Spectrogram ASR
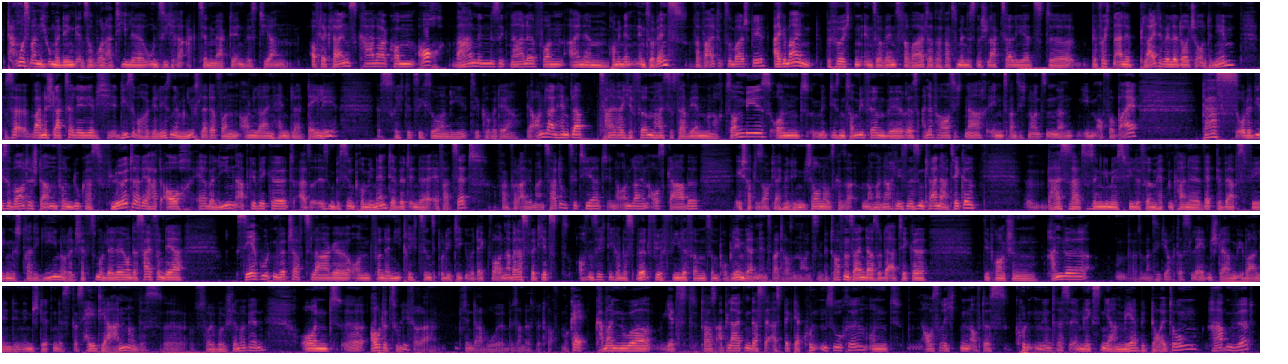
Da muss man nicht unbedingt in so volatile, unsichere Aktienmärkte investieren. Auf der kleinen Skala kommen auch warnende Signale von einem prominenten Insolvenzverwalter zum Beispiel. Allgemein befürchten Insolvenzverwalter, das war zumindest eine Schlagzeile jetzt, äh, befürchten eine Pleitewelle deutscher Unternehmen. Das war eine Schlagzeile, die habe ich diese Woche gelesen im Newsletter von Online-Händler Daily. Das richtet sich so an die Zielgruppe der, der Online-Händler. Zahlreiche Firmen heißt es da wären nur noch Zombies und mit diesen Zombie-Firmen wäre es alle Voraussicht nach in 2019 dann eben auch vorbei. Das oder diese Worte stammen von Lukas Flöter, der hat auch Air Berlin abgewickelt, also ist ein bisschen prominent, der wird in der FAZ, Frankfurt Allgemeine Zeitung zitiert, in der Online-Ausgabe. Ich schreibe das auch gleich mit in die Show Notes, kannst du nochmal nachlesen. Das ist ein kleiner Artikel. Da heißt es halt so sinngemäß, viele Firmen hätten keine wettbewerbsfähigen Strategien oder Geschäftsmodelle und das sei von der sehr guten Wirtschaftslage und von der Niedrigzinspolitik überdeckt worden. Aber das wird jetzt offensichtlich und das wird für viele Firmen zum Problem werden in 2019. Betroffen sein da so der Artikel die Branchen Handel, also man sieht ja auch das Lädensterben überall in den Innenstädten, das, das hält ja an und das äh, soll wohl schlimmer werden. Und äh, Autozulieferer sind da wohl besonders betroffen. Okay, kann man nur jetzt daraus ableiten, dass der Aspekt der Kundensuche und Ausrichten auf das Kundeninteresse im nächsten Jahr mehr Bedeutung haben wird.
